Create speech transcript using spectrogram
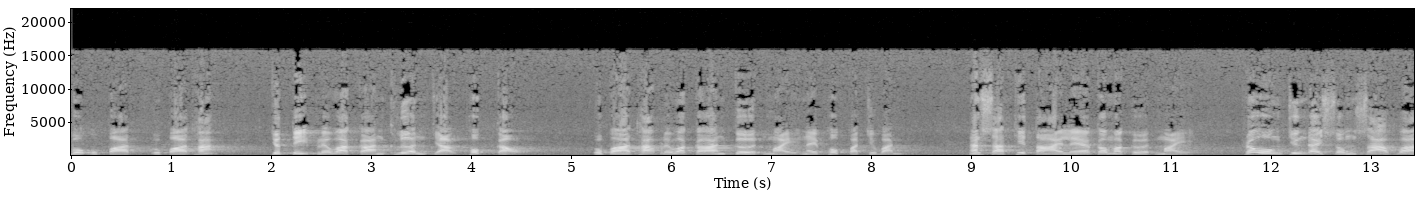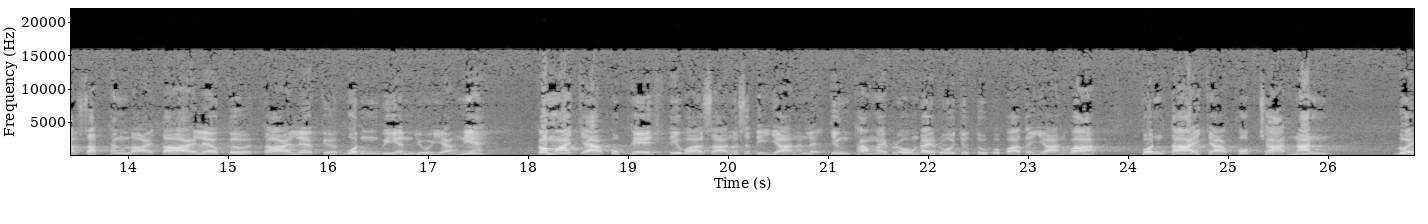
บวกอุปาอุปาทะจุติแปลว่าการเคลื่อนจากภพเก่า อุปาทะแปลว่าการเกิดใหม่ในภพปัจจุบัน นั้นสัตว์ที่ตายแล้วก็มาเกิดใหม่ พระองค์จึงได้ทรงทราบว่าสัตว์ทั้งหลายตายแล้วเกิดตายแล้วเกิดวนเวียนอยู่อย่างเนี้ยก็มาจากปุเพนิวาสานุสติญาณนั่นแหละ จึงทำให้พระองค์ได้รู้จุตูปปาตญาณว่า คนตายจากภพชาตินั้นด้วย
